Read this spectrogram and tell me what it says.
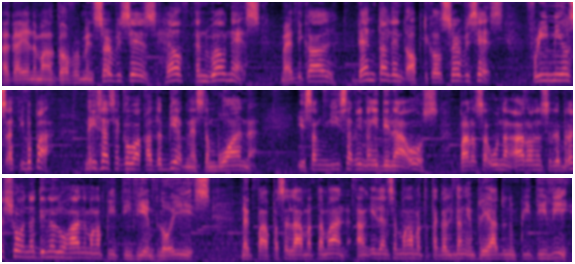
kagaya ng mga government services, health and wellness, medical, dental and optical services, free meals at iba pa na isasagawa kada biyernes ng buwan. Isang misa rin ang idinaos para sa unang araw ng selebrasyon na dinaluhan ng mga PTV employees. Nagpapasalamat naman ang ilan sa mga matatagal ng empleyado ng PTV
